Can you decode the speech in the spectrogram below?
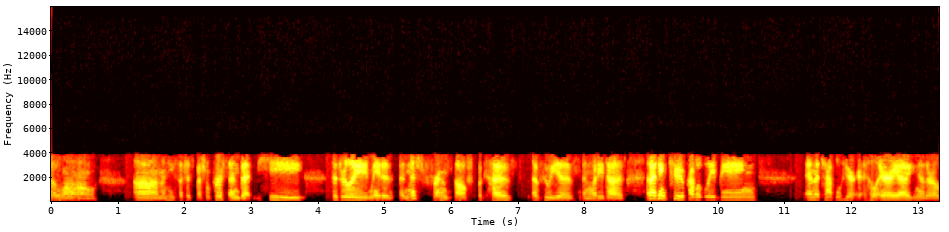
so long, um, and he's such a special person that he has really made a, a niche for himself because of who he is and what he does. And I think too, probably being in the Chapel Hill area, you know, there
